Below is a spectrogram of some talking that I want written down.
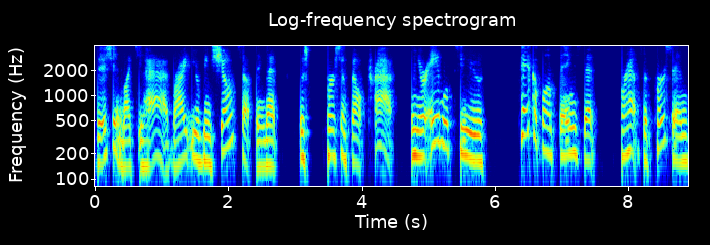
vision like you had right you're being shown something that this person felt trapped when you're able to pick up on things that perhaps a person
